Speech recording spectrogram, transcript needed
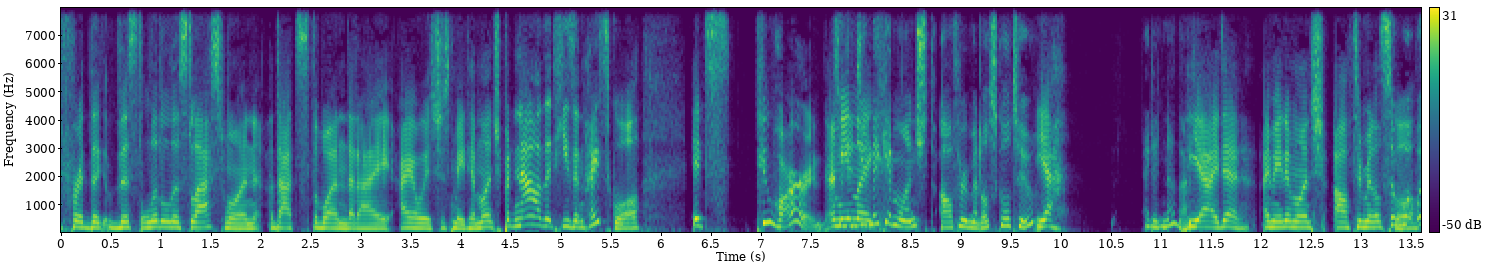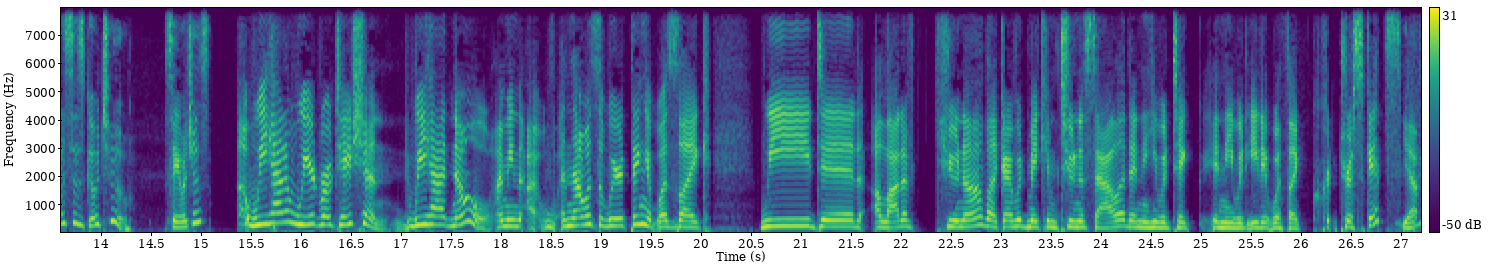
for the this littlest last one that's the one that i i always just made him lunch but now that he's in high school it's too hard i So mean did like you make him lunch all through middle school too? yeah I didn't know that. yeah, I did. I made him lunch all through middle school. So what was his go-to? Sandwiches? Uh, we had a weird rotation. We had no. I mean, uh, and that was the weird thing. It was like we did a lot of tuna. Like I would make him tuna salad, and he would take and he would eat it with like cr- Triscuits. Yep.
